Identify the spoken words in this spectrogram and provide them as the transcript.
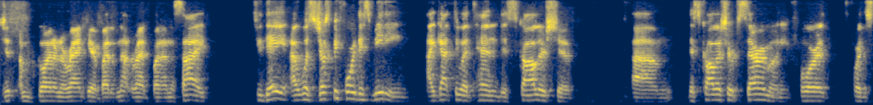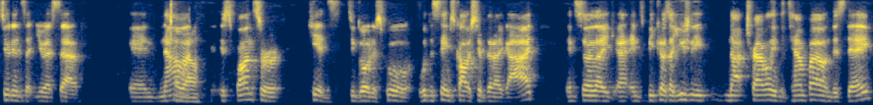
just I'm going on a rant here, but not rant, but on the side. Today, I was just before this meeting. I got to attend the scholarship, um, the scholarship ceremony for for the students at USF, and now oh, wow. I sponsor kids to go to school with the same scholarship that I got. And so, like, uh, and because I usually not traveling to Tampa on this day,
